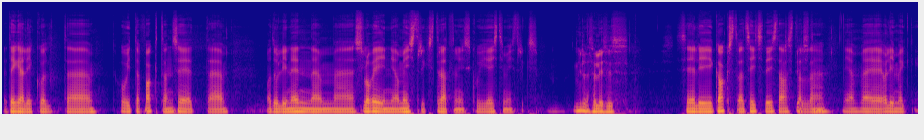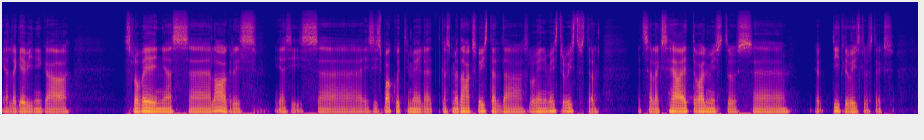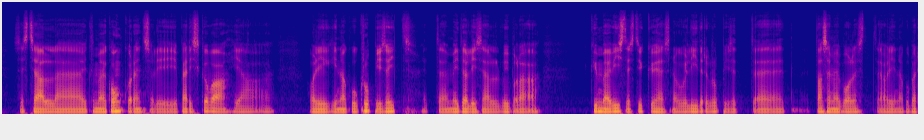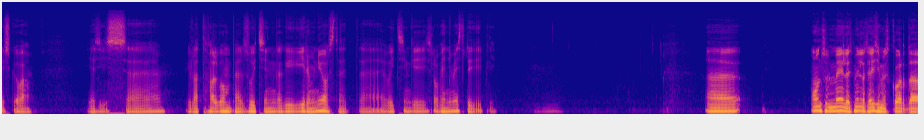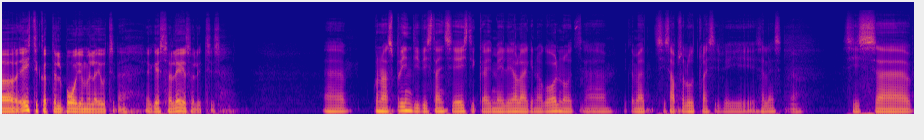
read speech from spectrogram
ja tegelikult äh, huvitav fakt on see, et äh, ma tulin ennem Sloveenia meistriks triatlonis kui Eesti meistriks. millal see oli siis? see oli kaks tuhat seitseteist aastal, jah, me olime jälle Keviniga Sloveenias laagris ja siis, siis pakuti meile, et kas me tahaks võistelda Sloveenia meistrivõistlustel. et see oleks hea ettevalmistus tiitlivõistlusteks, sest seal äh, ütleme, konkurents oli päris kõva ja oligi nagu grupisõit, et äh, meid oli seal võib-olla kümme-viisteist tükki ühes nagu liidergrupis, et äh, taseme poolest oli nagu päris kõva. ja siis üllataval kombel suutsin ka kõige kiiremini joosta, et võitsingi Sloveenia meistritiitli äh on sul meeles, millal sa esimest korda Estikatel poodiumile jõudsid ja kes seal ees olid siis? Äh, kuna sprindidistantsi Estikaid meil ei olegi nagu olnud, äh, ütleme, et siis absoluutklassis või selles, siis äh,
